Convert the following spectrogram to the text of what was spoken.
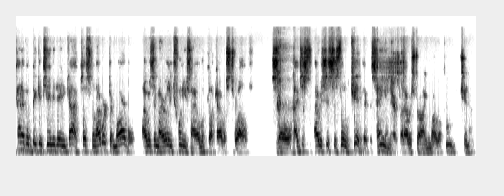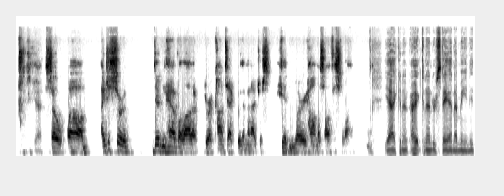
kind of a big intimidating guy. Plus, when I worked at Marvel, I was in my early twenties and I looked like I was twelve. So I just I was just this little kid that was hanging there, but I was drawing Marvel comics, you know. Yeah. So um, I just sort of didn't have a lot of direct contact with him, and I just hid in Larry Hama's office a lot. Yeah, I can I can understand. I mean, it,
